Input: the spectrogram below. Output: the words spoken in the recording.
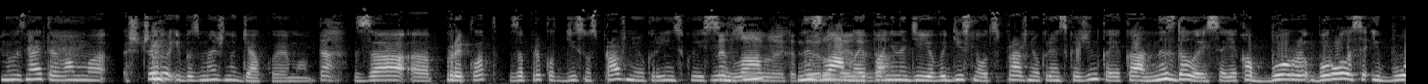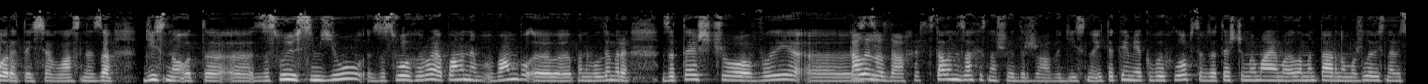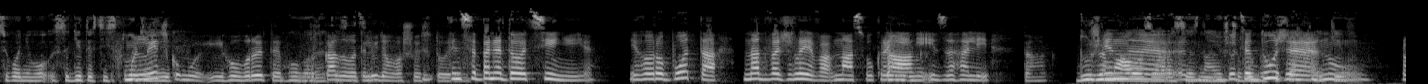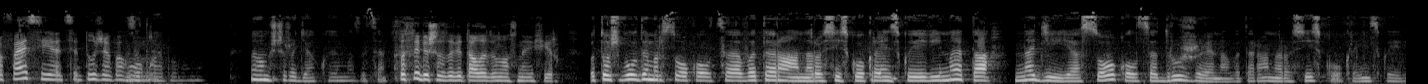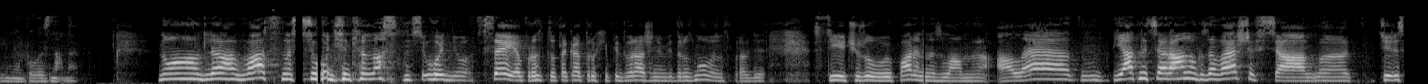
Ми ви знаєте, вам е, щиро і безмежно дякуємо за е, приклад, за приклад дійсно справжньої української сім'ї, Незламної такої незламної родини, да. пані Надію. Ви дійсно от справжня українська жінка, яка не здалася, яка боре, боролася і боретеся власне за дійсно, от е, за свою сім'ю, за свого героя. Пане вам, е, пане Володимире, за те, що ви е, Стали на захист. стали на захист нашої держави, дійсно, і таким, як ви, хлопцям, за те, що ми маємо елементарну можливість навіть сьогодні сидіти в цій студії. Хмельницькому і говорити, Говорити розказувати людям вашу історію. Він себе недооцінює. Його робота надважлива в нас в Україні і взагалі. Так. Дуже Він, мало е, зараз. Я знаю, що це дуже ну, професія, це дуже вагома. Ми вам щиро дякуємо за це. Спасибі, що завітали до нас на ефір. Отож, Володимир Сокол це ветеран російсько-української війни, та Надія Сокол це дружина ветерана російсько-української війни. Були з нами. Ну а для вас на сьогодні, для нас на сьогодні все. Я просто така трохи під враженням від розмови, насправді, з тією чужовою пари незламною. Але п'ятниця ранок завершився. М,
